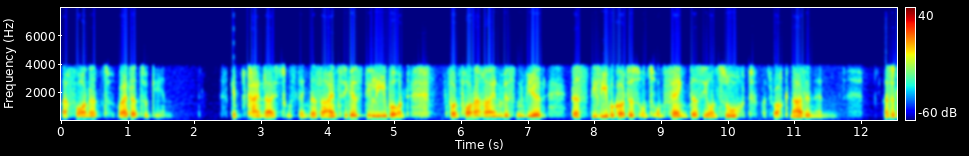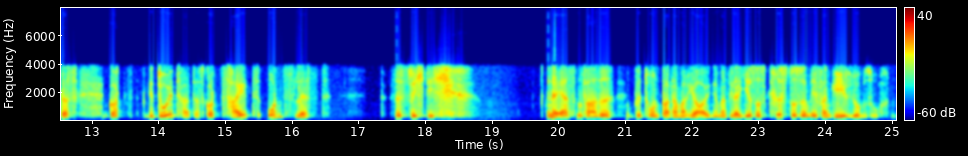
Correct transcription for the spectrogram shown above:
nach vorne weiterzugehen. Es gibt kein Leistungsdenken. Das Einzige ist die Liebe. Und von vornherein wissen wir, dass die Liebe Gottes uns umfängt, dass sie uns sucht, was wir auch Gnade nennen. Also, dass Gott Geduld hat, dass Gott Zeit uns lässt. Das ist wichtig. In der ersten Phase betont Pater Maria Eugen immer wieder Jesus Christus im Evangelium suchen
